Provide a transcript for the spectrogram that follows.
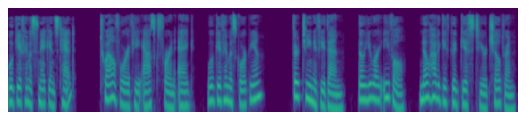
will give him a snake instead? 12 Or if he asks for an egg, will give him a scorpion? 13 If you then, though you are evil, know how to give good gifts to your children,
